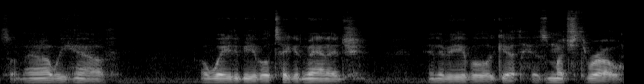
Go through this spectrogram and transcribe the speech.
So now we have a way to be able to take advantage and to be able to get as much throw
